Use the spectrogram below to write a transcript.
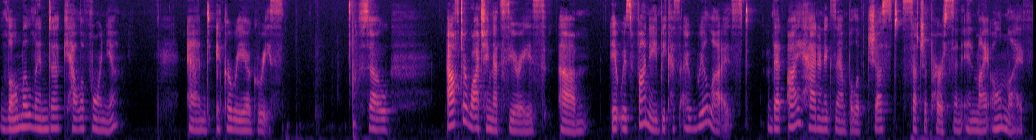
Loma Linda, California, and Icaria, Greece. So, after watching that series, um, it was funny because I realized that I had an example of just such a person in my own life,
